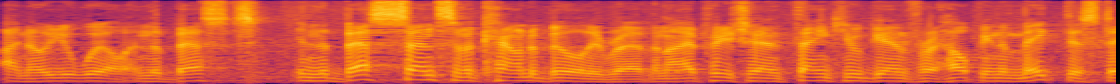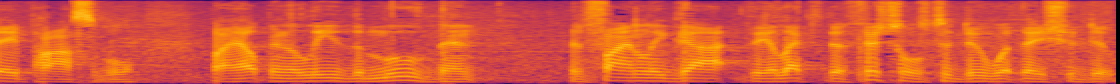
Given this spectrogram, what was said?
I know you will, in the best in the best sense of accountability, Rev. And I appreciate it. And thank you again for helping to make this day possible by helping to lead the movement that finally got the elected officials to do what they should do.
